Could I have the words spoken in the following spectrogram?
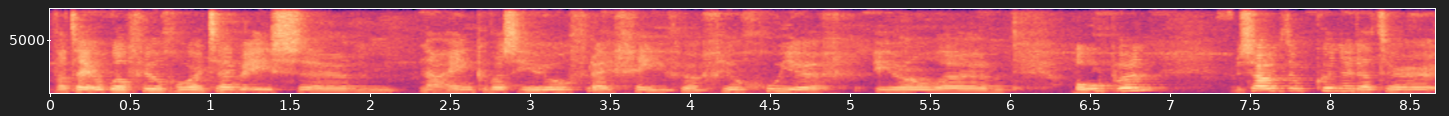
Wat wij ook wel veel gehoord hebben is, ehm, nou Henk was heel vrijgevig, heel goeig, heel ehm, open. Zou het ook kunnen dat er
